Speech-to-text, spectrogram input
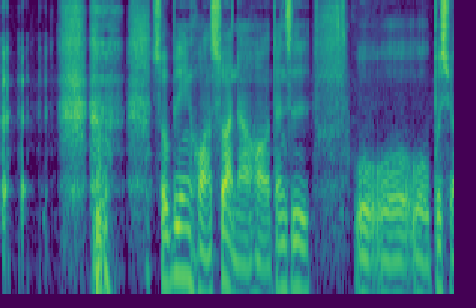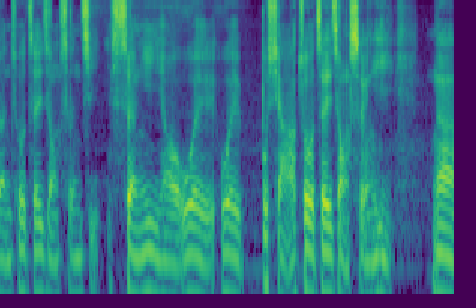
说不定划算了哈，但是我我我不喜欢做这种生意生意哦，我也我也不想要做这种生意，那。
